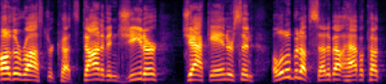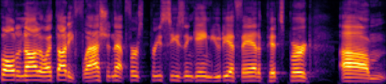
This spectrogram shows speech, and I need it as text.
Other roster cuts. Donovan Jeter, Jack Anderson. A little bit upset about Habakkuk Baldonado. I thought he flashed in that first preseason game, UDFA out of Pittsburgh. Um,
